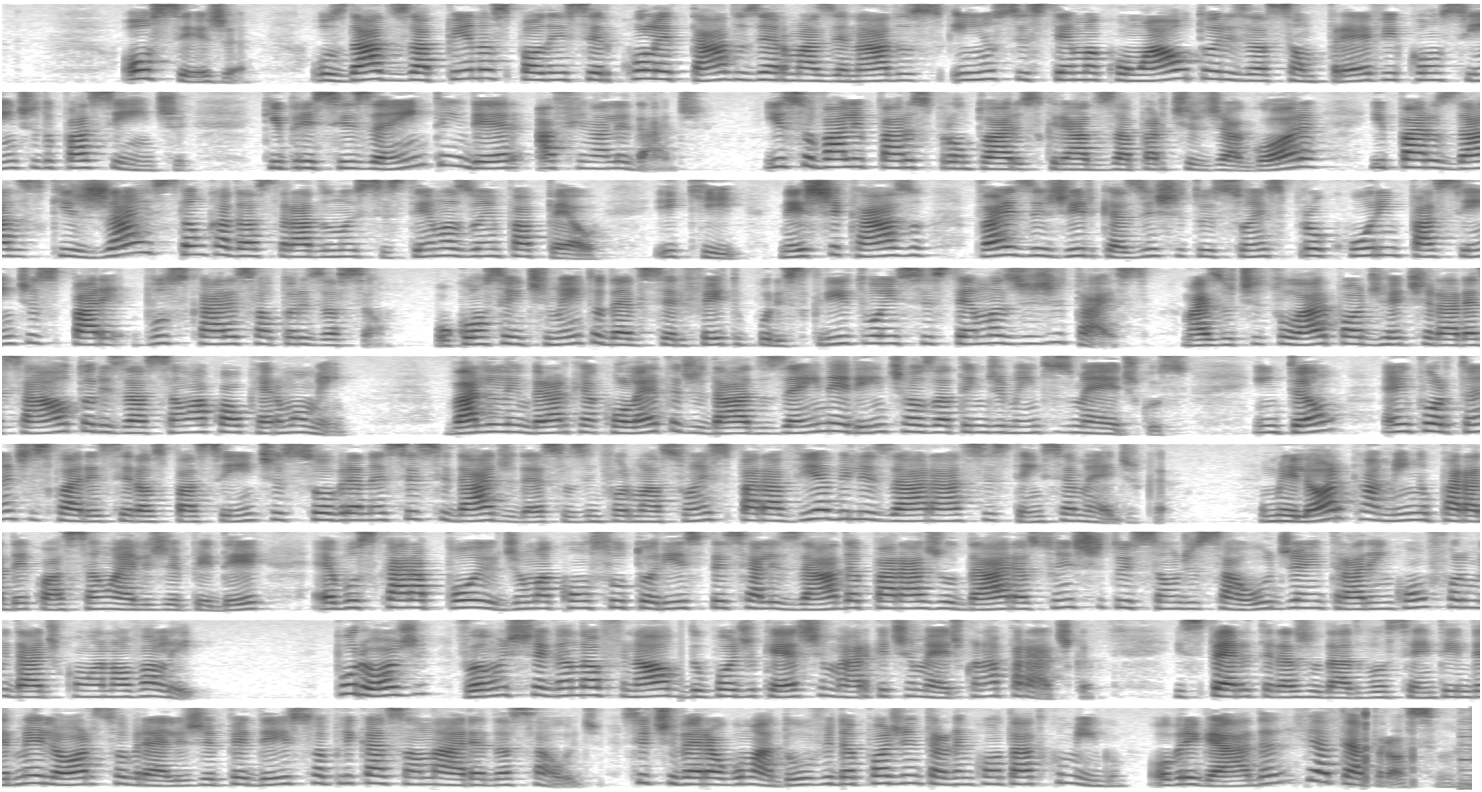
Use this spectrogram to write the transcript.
Ou seja, os dados apenas podem ser coletados e armazenados em um sistema com autorização prévia e consciente do paciente, que precisa entender a finalidade. Isso vale para os prontuários criados a partir de agora e para os dados que já estão cadastrados nos sistemas ou em papel e que, neste caso, vai exigir que as instituições procurem pacientes para buscar essa autorização. O consentimento deve ser feito por escrito ou em sistemas digitais, mas o titular pode retirar essa autorização a qualquer momento. Vale lembrar que a coleta de dados é inerente aos atendimentos médicos, então é importante esclarecer aos pacientes sobre a necessidade dessas informações para viabilizar a assistência médica. O melhor caminho para adequação à LGPD é buscar apoio de uma consultoria especializada para ajudar a sua instituição de saúde a entrar em conformidade com a nova lei. Por hoje, vamos chegando ao final do podcast Marketing Médico na Prática. Espero ter ajudado você a entender melhor sobre a LGPD e sua aplicação na área da saúde. Se tiver alguma dúvida, pode entrar em contato comigo. Obrigada e até a próxima!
